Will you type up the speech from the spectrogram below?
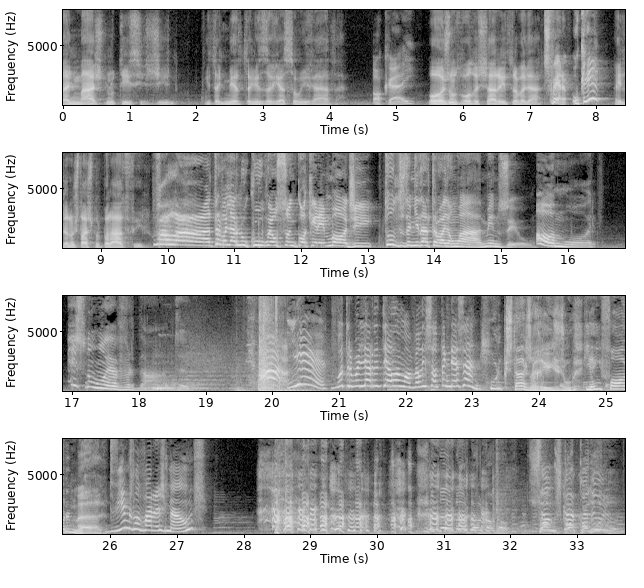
Tenho más notícias, Gino. E tenho medo que tenhas a reação errada. Ok. Hoje não te vou deixar ir trabalhar. Espera, o quê? Ainda não estás preparado, filho. Vá lá! Trabalhar no cubo é o sonho de qualquer emoji! Todos da minha idade trabalham lá, menos eu. Oh, amor, isso não é verdade. Yeah! Vou trabalhar no telemóvel e só tenho 10 anos. Porque estás rijo e em forma. Devíamos lavar as mãos? Não, não, não, não, não. Somos Cocoduro!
